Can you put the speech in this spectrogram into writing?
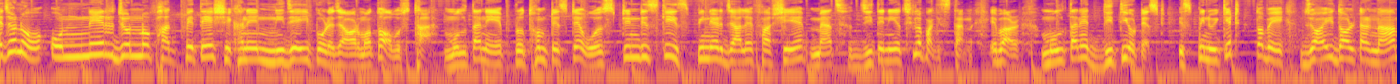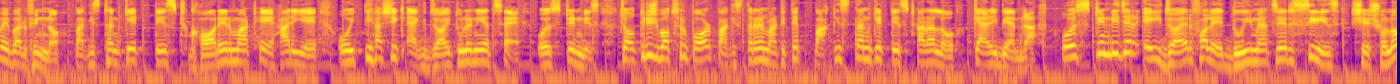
এজন্য অন্যের জন্য ফাঁদ পেতে সেখানে নিজেই পড়ে যাওয়ার মতো অবস্থা। মুলতানে প্রথম টেস্টে ওয়েস্ট ইন্ডিজকে স্পিনের জালে ফাঁসিয়ে ম্যাচ জিতে নিয়েছিল পাকিস্তান। এবার মুলতানের দ্বিতীয় টেস্ট, স্পিন উইকেট, তবে জয়ী দলটার নাম এবার ভিন্ন। পাকিস্তানকে টেস্ট ঘরের মাঠে হারিয়ে ঐতিহাসিক এক জয় তুলে নিয়েছে ওয়েস্ট ইন্ডিজ। চৌত্রিশ বছর পর পাকিস্তানের মাটিতে পাকিস্তানকে টেস্ট হারালো ক্যারিবিয়ানরা। ওয়েস্ট ইন্ডিজের এই জয়ের ফলে দুই ম্যাচের সিরিজ শেষ হলো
